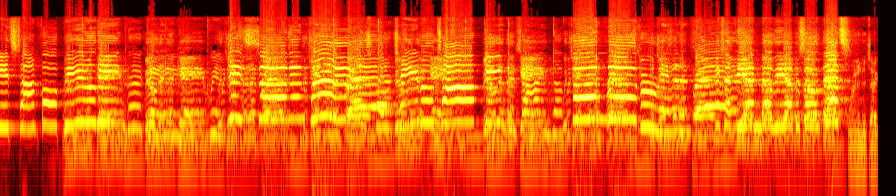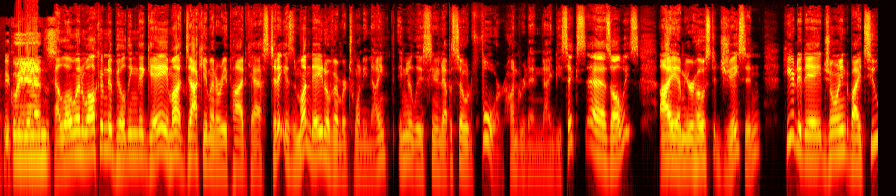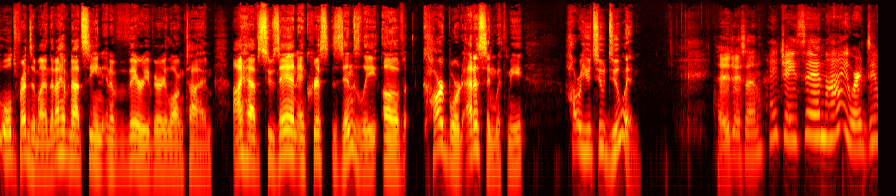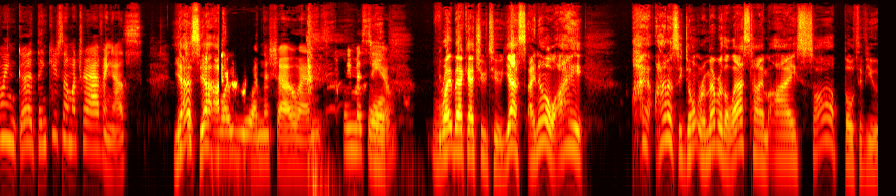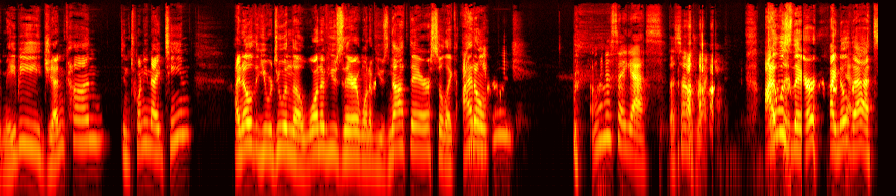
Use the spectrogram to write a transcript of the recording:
It's time for building the, Building the game game with Jason and Friends, and with Jason and friends Friends, from building game, tabletop game design. game The with Jason and fun the end of the episode. That's When it technically ends. Hello and welcome to Building the Game, a documentary podcast. Today is Monday, November 29th, and you're listening to episode 496. As always, I am your host, Jason, here today, joined by two old friends of mine that I have not seen in a very, very long time. I have Suzanne and Chris Zinsli of Cardboard Edison with me. How are you two doing? Hey, Jason. Hey, Jason. Hi, we're doing good. Thank you so much for having us. We Yes, yeah, I- you on the show, and we miss Well, you. right back at you too. Yes, I know. I I honestly don't remember the last time I saw both of you. Maybe Gen Con in 2019. I know that you were doing the one of you's there, one of you's not there. So like I don't Maybe? I'm gonna say yes. That sounds right. I was there. I know that.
